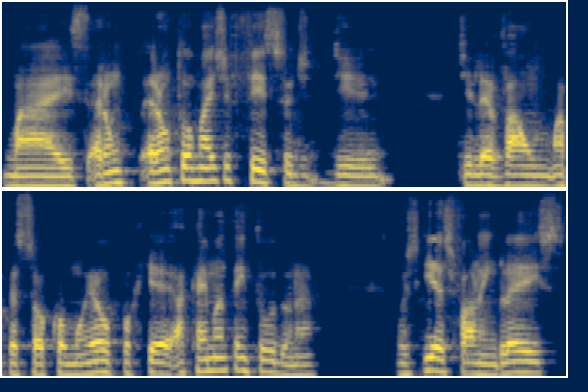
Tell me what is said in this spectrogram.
Mas era um, era um tour mais difícil de, de, de levar uma pessoa como eu, porque a Caimã tem tudo, né? Os guias falam inglês,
